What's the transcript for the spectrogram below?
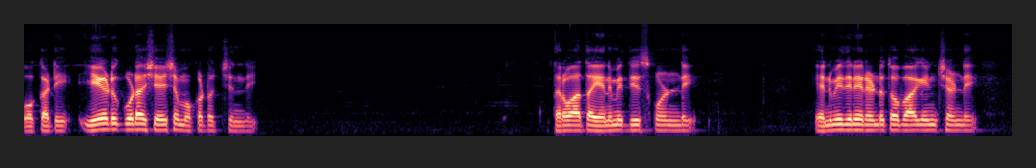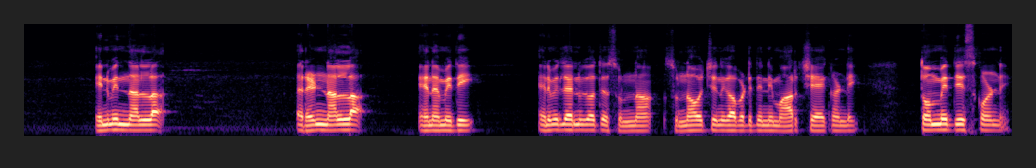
ఒకటి. ఏడు కూడా శేషం ఒకటి వచ్చింది తర్వాత ఎనిమిది తీసుకోండి. ఎనిమిదిని రెండుతో భాగించండి. ఎనిమిది నల్ల రెండు నల్ల ఎనిమిది ఎనిమిదిలో ఎనిమిది పోతే సున్నా సున్నా వచ్చింది కాబట్టి దీన్ని మార్క్ చేయకండి. తొమ్మిది తీసుకోండి.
